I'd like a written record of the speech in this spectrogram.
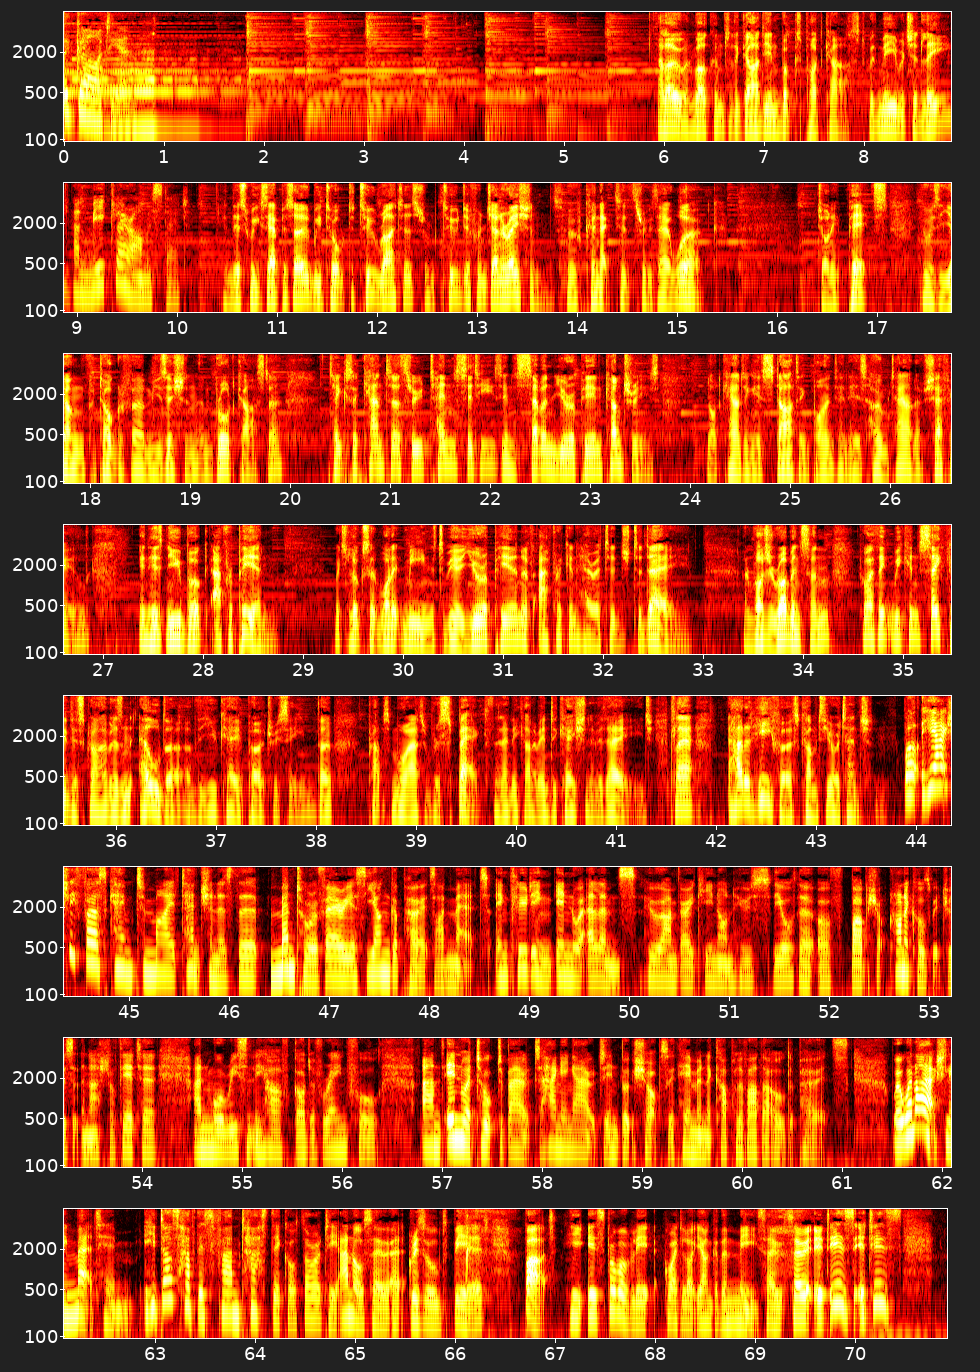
The Guardian. Hello and welcome to the Guardian Books podcast with me, Richard Lee. And me, Claire Armistead. In this week's episode, we talk to two writers from two different generations who have connected through their work. Johny Pitts, who is a young photographer, musician, and broadcaster, takes a canter through 10 cities in seven European countries, not counting his starting point in his hometown of Sheffield, in his new book Afropean, which looks at what it means to be a European of African heritage today. And Roger Robinson, who I think we can safely describe as an elder of the UK poetry scene, though perhaps more out of respect than any kind of indication of his age. Claire, how did he first come to your attention? Well, he actually first came to my attention as the mentor of various younger poets I've met, including Inua Ellams, who I'm very keen on, who's the author of Barbershop Chronicles, which was at the National Theatre, and more recently Half God of Rainfall. And Inwa talked about hanging out in bookshops with him and a couple of other older poets. Well, when I actually met him, he does have this fantastic authority and also a grizzled beard, but he is probably quite a lot younger than me. So, so it is, it is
